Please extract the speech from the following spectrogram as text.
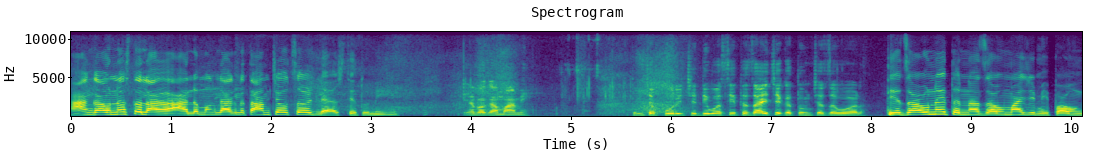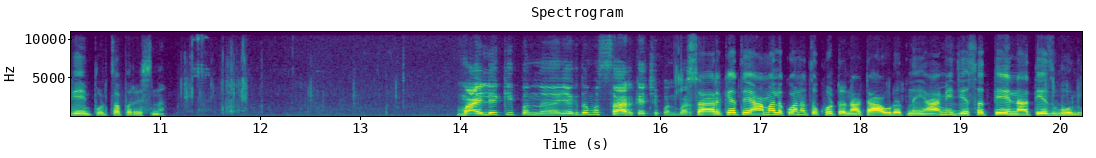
अंगावर नसतं ला आलं मग लागलं तर आमच्यावर चढले असते तुम्ही. हे बघा मामी तुमच्या पुरीचे दिवस इथं जायचे का तुमच्या जवळ? ते जाऊ नाही तर ना जाऊ माझी मी पाहून घेईन पुढचा प्रश्न. मायले की पण एकदमच सारख्याचे पण बरं सारख्याच आहे आम्हाला कोणाचं खोटं नाटं आवडत नाही. आम्ही जे सत्य आहे ना तेच बोलू.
